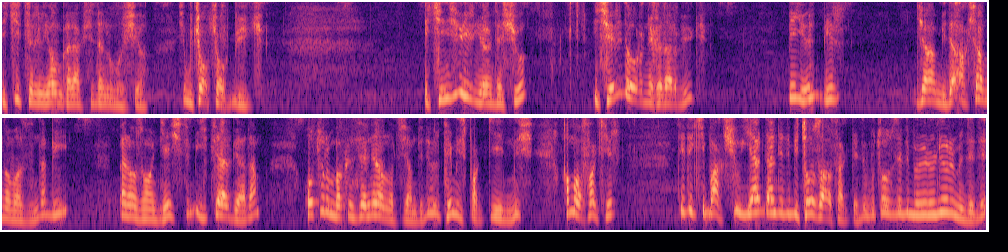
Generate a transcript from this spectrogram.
2 trilyon galaksiden oluşuyor. Şimdi bu çok çok büyük. İkinci bir yönü de şu, içeri doğru ne kadar büyük? Bir gün bir camide akşam namazında bir ben o zaman gençtim, ihtiyar bir adam. Oturun bakın size ne anlatacağım dedi. Böyle temiz pak giyinmiş ama fakir. Dedi ki bak şu yerden dedi bir toz alsak dedi. Bu toz dedi bölünür mü dedi.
